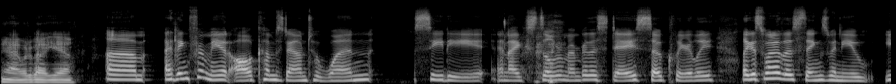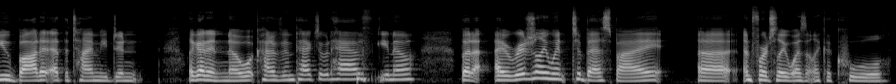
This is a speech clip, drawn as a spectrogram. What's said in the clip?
Yeah. What about you? Um, I think for me, it all comes down to one CD, and I still remember this day so clearly. Like it's one of those things when you you bought it at the time you didn't like I didn't know what kind of impact it would have, you know. But I originally went to Best Buy. Uh, unfortunately, it wasn't like a cool.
